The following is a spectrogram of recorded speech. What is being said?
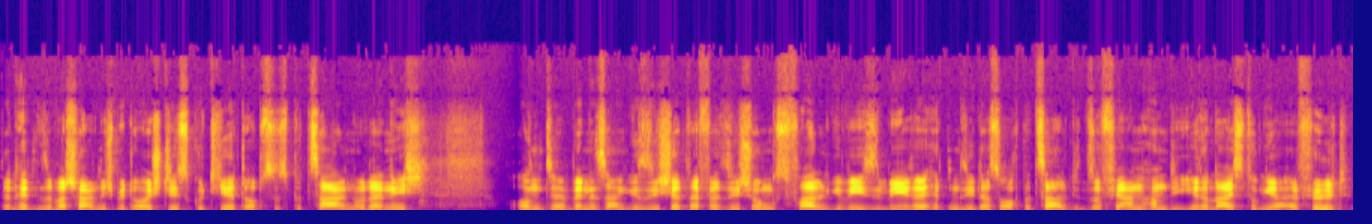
Dann hätten sie wahrscheinlich mit euch diskutiert, ob sie es bezahlen oder nicht. Und äh, wenn es ein gesicherter Versicherungsfall gewesen wäre, hätten sie das auch bezahlt. Insofern haben die ihre Leistung ja erfüllt.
